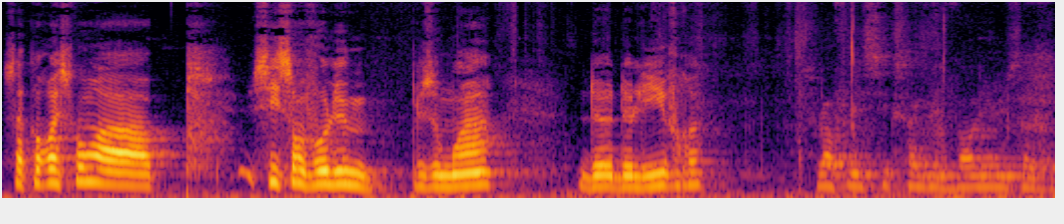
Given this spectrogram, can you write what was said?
Ça correspond à pff, 600 volumes, plus ou moins, de, de livres. It's roughly 600 volumes of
